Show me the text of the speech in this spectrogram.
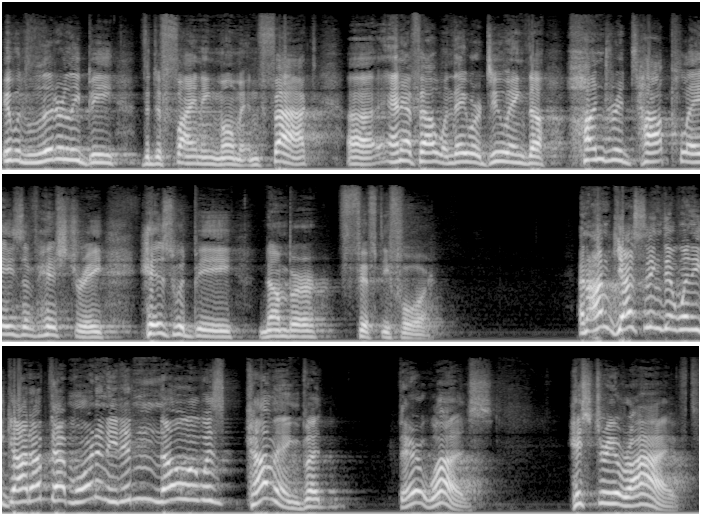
It would literally be the defining moment. In fact, uh, NFL, when they were doing the 100 top plays of history, his would be number 54. And I'm guessing that when he got up that morning, he didn't know it was coming, but there it was. History arrived.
